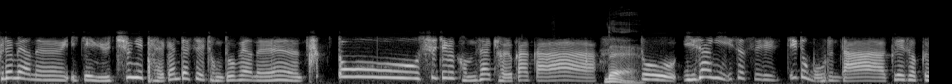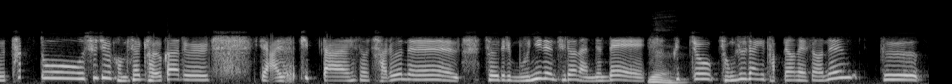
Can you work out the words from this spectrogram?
그러면은 이게 유충이 발견됐을 정도면은 탁도 수질 검사 결과가 네. 또 이상이 있었을지도 모른다. 그래서 그 탁도 수질 검사 결과를 이제 알고 싶다 해서 자료는 저희들이 문의는 드려놨는데 예. 그쪽 정수장이 답변에서는 그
